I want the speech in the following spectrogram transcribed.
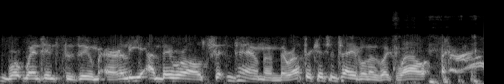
w- went into the Zoom early and they were all sitting down and they were at their kitchen table. And I was like, well,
